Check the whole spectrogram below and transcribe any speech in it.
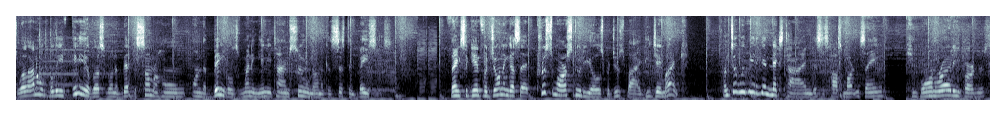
Well, I don't believe any of us are going to bet the summer home on the Bengals winning anytime soon on a consistent basis. Thanks again for joining us at Chris Marr Studios, produced by DJ Mike. Until we meet again next time, this is Hoss Martin saying, keep on riding, partners.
